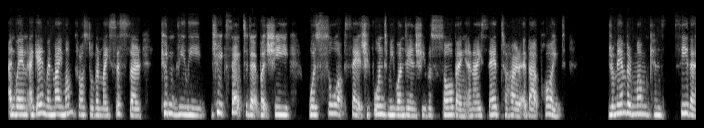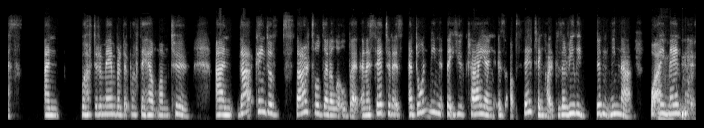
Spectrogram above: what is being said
And when again, when my mum crossed over, my sister couldn't really she accepted it, but she was so upset. She phoned me one day and she was sobbing. And I said to her at that point, Remember, mum can see this and we have to remember that we have to help mum too. And that kind of startled her a little bit. And I said to her, I don't mean that you crying is upsetting her, because I really didn't mean that. What. I mm-hmm. meant was,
